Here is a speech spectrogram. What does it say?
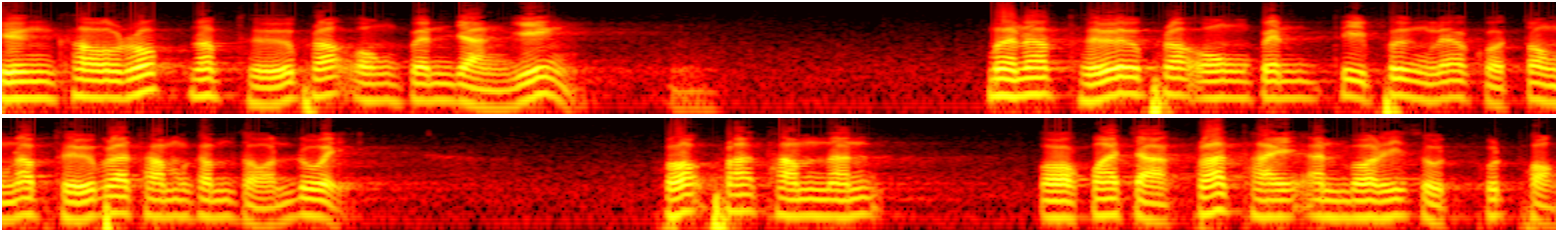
จึงเคารพนับถือพระองค์เป็นอย่างยิ่ง เมื่อนับถือพระองค์เป็นที่พึ่งแล้วก็ต้องนับถือพระธรรมคำสอนด้วย เพราะพระธรรมนั้นออกมาจากพระไทยอันบริสุทธิ์พุทธผ่อง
